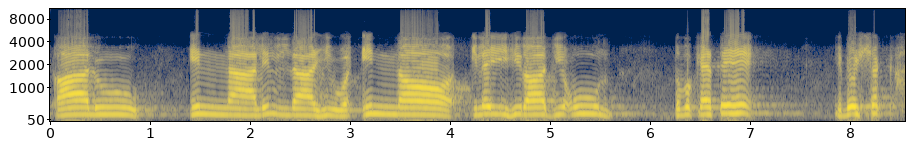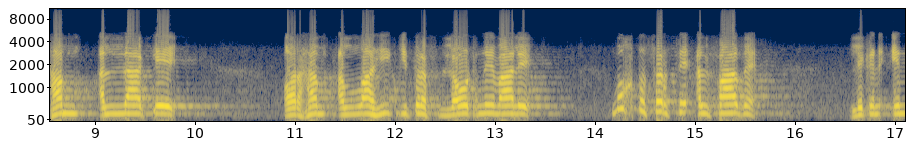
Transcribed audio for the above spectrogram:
کالو انا للہ و انا الیہ راجعون۔ تو وہ کہتے ہیں کہ بے شک ہم اللہ کے اور ہم اللہ ہی کی طرف لوٹنے والے مختصر سے الفاظ ہیں، لیکن ان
